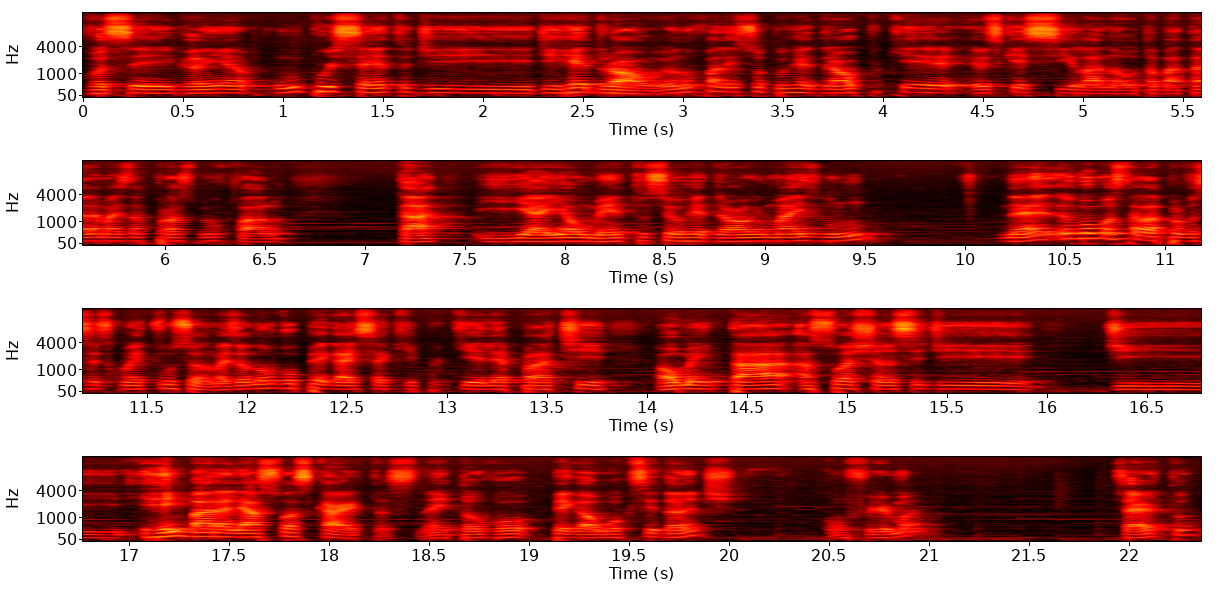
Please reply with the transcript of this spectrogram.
você ganha 1% de, de redraw. Eu não falei sobre o redraw porque eu esqueci lá na outra batalha, mas na próxima eu falo, tá? E aí aumenta o seu redraw em mais um, né? Eu vou mostrar lá para vocês como é que funciona, mas eu não vou pegar esse aqui porque ele é para te aumentar a sua chance de, de reembaralhar suas cartas, né? Então eu vou pegar o oxidante, confirma, certo?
